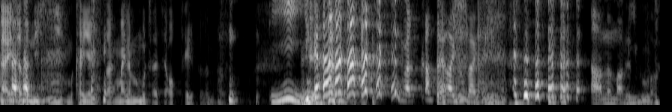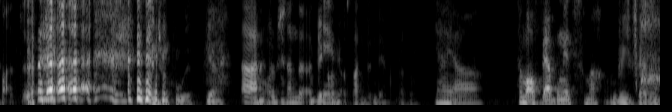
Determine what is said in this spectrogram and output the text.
Nein, also nicht I. Man kann ja nicht sagen. Meine Mutter ist ja auch Pfälzerin. Also. I. Du hast gerade selber gesagt. Nein, Arme Mami vom Bastel. das sind schon cool. Ja. Ach du. Schande, Wir kommen okay. ja aus Baden-Württemberg. Also, Ja, ja. Hör mal auf, Werbung jetzt zu machen. wie Werbung.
